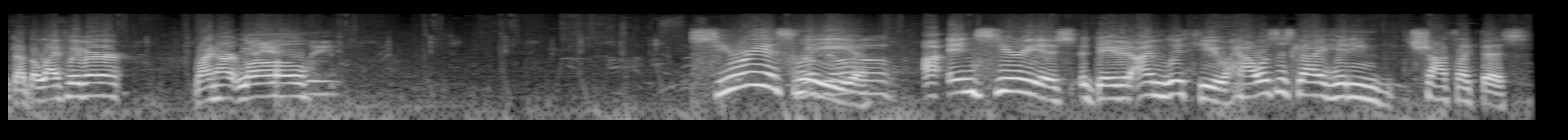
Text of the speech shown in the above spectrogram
We got the Lifeweaver. Reinhardt low. Seriously? Seriously. Uh, in serious, David, I'm with you. How is this guy hitting shots like this?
